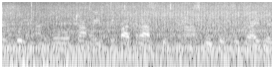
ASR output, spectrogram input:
Наверное, хули надо было там идти по трассе. А, сколько пройдет.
